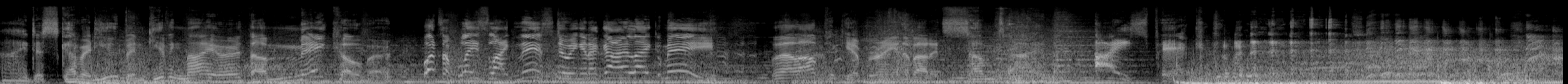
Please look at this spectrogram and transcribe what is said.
I discovered you'd been giving my Earth a makeover. What's a place like this doing in a guy like me? Well, I'll pick your brain about it sometime. Ice pick!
